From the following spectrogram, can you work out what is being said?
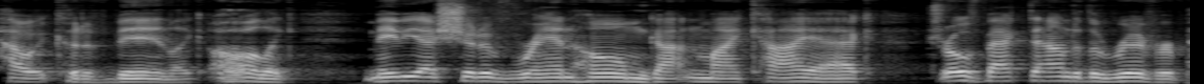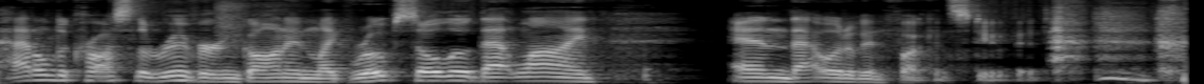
how it could have been like oh like maybe i should have ran home gotten my kayak drove back down to the river, paddled across the river, and gone in like rope soloed that line. And that would have been fucking stupid.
